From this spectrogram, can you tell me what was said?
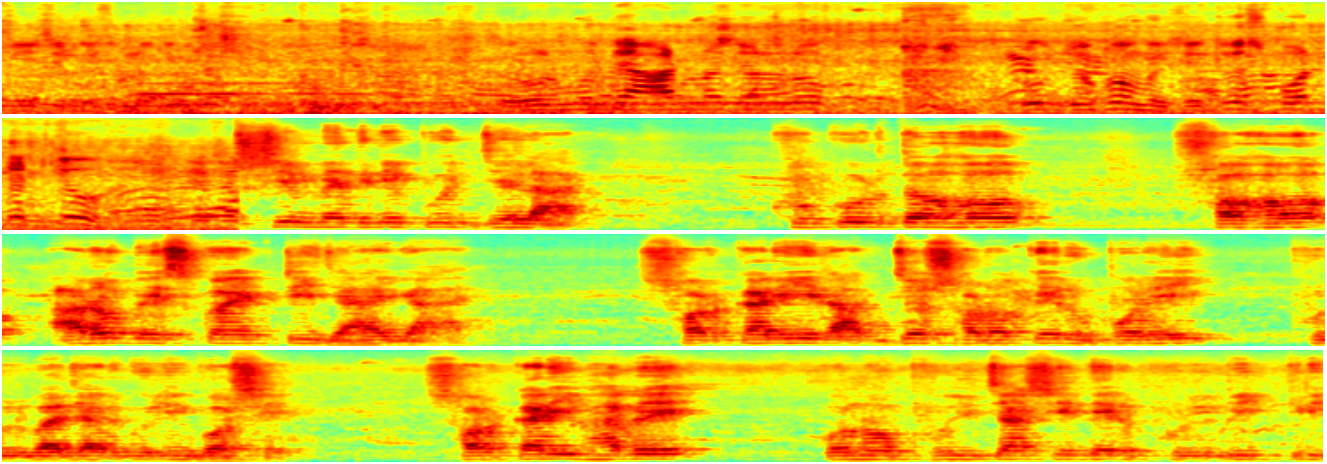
নিয়ে চলে গেছিল। তো ওর মধ্যে আট নজন লোক খুব জখম হয়েছে। তো স্পট ডেট কেউ পশ্চিম মেদিনীপুর জেলার খুকুরদহ সহ আরও বেশ কয়েকটি জায়গায় সরকারি রাজ্য সড়কের উপরেই ফুলবাজারগুলি বসে। সরকারিভাবে কোনো ফুল চাষিদের ফুল বিক্রি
